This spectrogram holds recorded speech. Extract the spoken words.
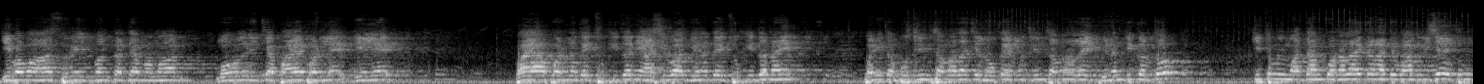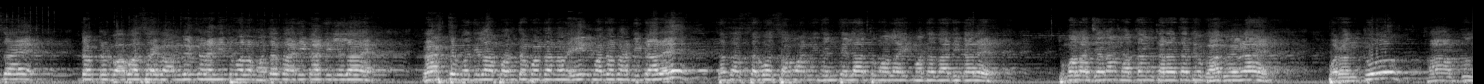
की बाबा हा सुरेश बनकर त्या मामा मौलवीच्या पाया पडले गेले. पाया पडणं काही चुकीचं नाही आशीर्वाद घेणं काही चुकीचं नाही. पण इथं मुस्लिम समाजाचे लोक आहे मुस्लिम समाजाला एक विनंती करतो की तुम्ही मतदान कोणालाही करा ते वाघ विषय तुमचा आहे. डॉक्टर बाबासाहेब आंबेडकरांनी तुम्हाला मताचा अधिकार दिलेला आहे. राष्ट्रपतीला पंतप्रधानाला एक मताचा अधिकार आहे तसा सर्वसामान्य जनतेला तुम्हाला एक मताचा अधिकार आहे. तुम्हाला ज्याला मतदान करायचा तो भाग वेगळा आहे. परंतु हा अब्दुल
